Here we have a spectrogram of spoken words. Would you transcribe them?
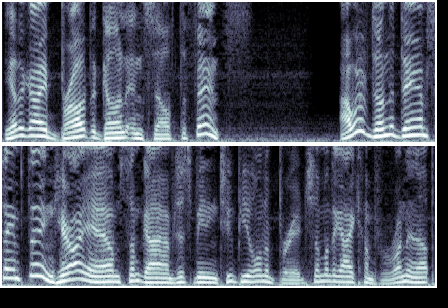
The other guy brought up the gun in self-defense. I would have done the damn same thing. Here I am, some guy, I'm just meeting two people on a bridge. Some other guy comes running up,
